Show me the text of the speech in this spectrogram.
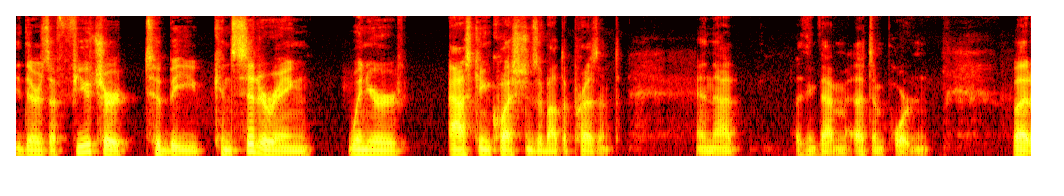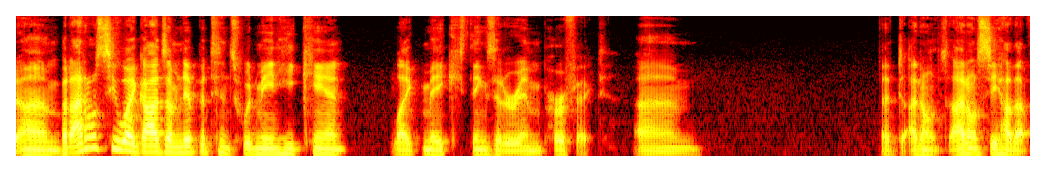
there's a future to be considering when you're asking questions about the present and that i think that that's important. But um but i don't see why god's omnipotence would mean he can't like make things that are imperfect. Um that i don't i don't see how that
